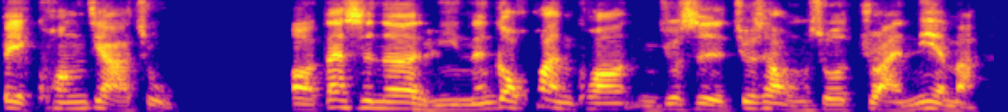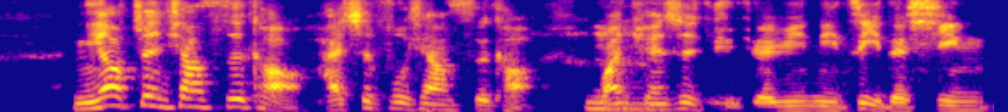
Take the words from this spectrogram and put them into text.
被框架住，哦，但是呢，你能够换框，你就是就像我们说转念嘛，你要正向思考还是负向思考，完全是取决于你自己的心，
